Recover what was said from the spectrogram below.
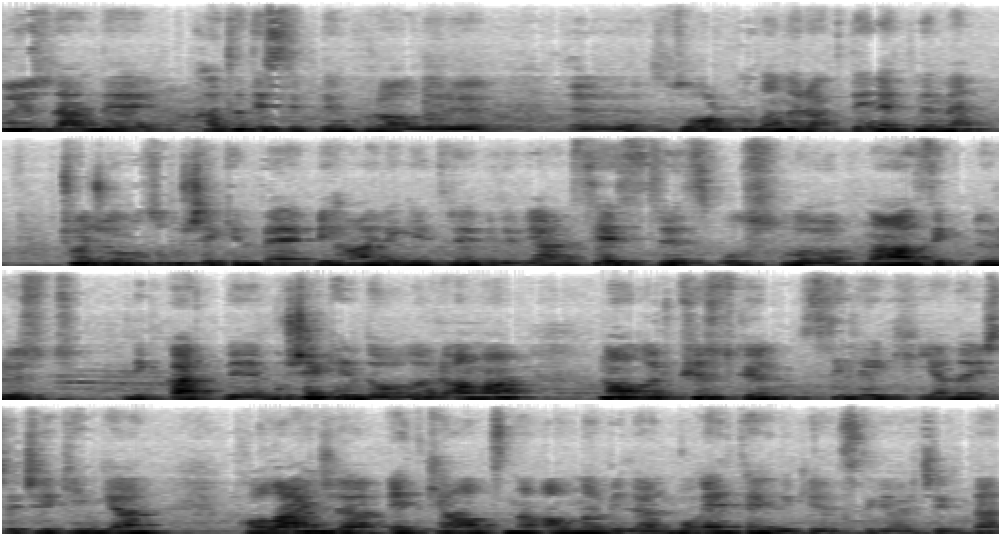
Bu yüzden de katı disiplin kuralları e, zor kullanarak denetleme çocuğumuzu bu şekilde bir hale getirebilir. Yani sessiz, uslu, nazik, dürüst, dikkatli bu şekilde olur ama ne olur küskün, silik ya da işte çekingen, kolayca etki altına alınabilen bu en tehlikelisi gerçekten.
